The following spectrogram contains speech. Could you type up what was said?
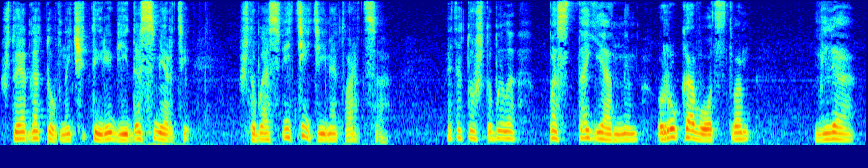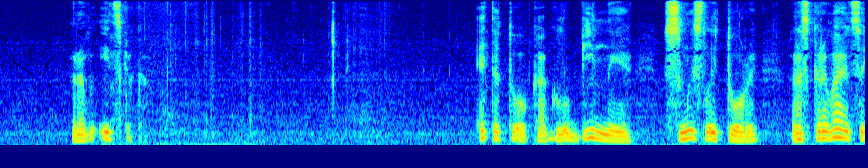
что я готов на четыре вида смерти, чтобы осветить имя Творца. Это то, что было постоянным руководством для Рав Ицкака. Это то, как глубинные смыслы Торы раскрываются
